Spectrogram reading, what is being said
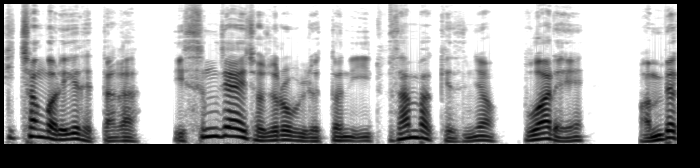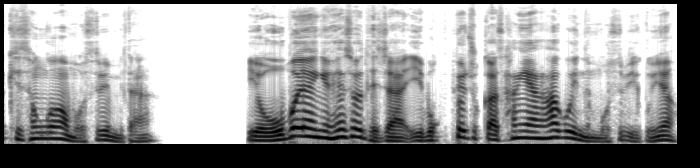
휘청거리게 됐다가 이 승자의 저주로 불렸던 이 두산 바켓은요. 부활에 완벽히 성공한 모습입니다. 이 오버형이 회수되자 이 목표 주가 상향하고 있는 모습이고요.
